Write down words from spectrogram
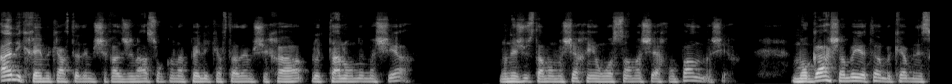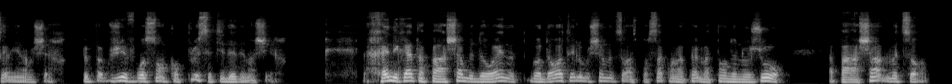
Anikreim Kaftadem Shecha, génération qu'on appelle les Kaftadem Shecha, le talon de Mashiach. On est juste avant Mashiach et on ressent Mashiach, on parle de Mashiach. Mogash Abba Yoter Bekab Israël Mashiach. Le peuple juif ressent encore plus cette idée de Mashiach. C'est pour ça qu'on appelle maintenant de nos jours la paracha Metzora.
